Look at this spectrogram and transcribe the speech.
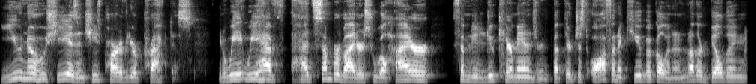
you know who she is and she's part of your practice. You know, we we have had some providers who will hire somebody to do care management, but they're just off in a cubicle in another building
